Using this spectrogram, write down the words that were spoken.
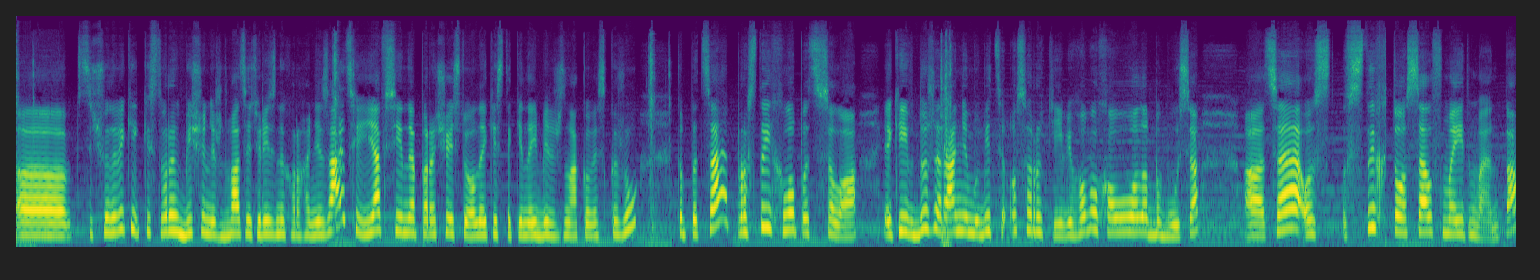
Е, Це чоловік, який створив більше ніж 20 різних організацій. Я всі не перечислю, але якісь такі найбільш знакові скажу. Тобто, це простий хлопець села, який в дуже ранньому віці осиротів, його виховувала бабуся. Це ось з тих, хто self-made man, та?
